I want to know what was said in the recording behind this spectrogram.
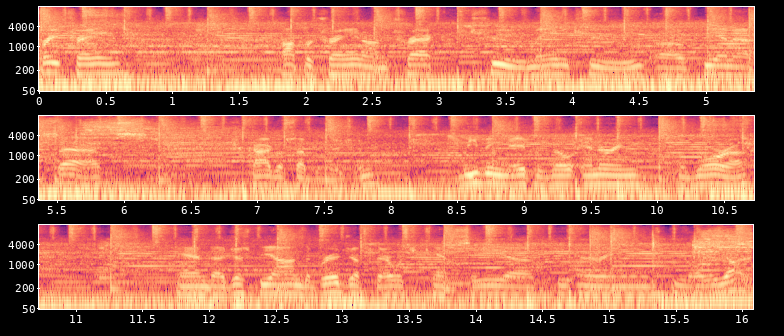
freight train, hopper train on track 2, main 2 of BNSF's Chicago subdivision, leaving Naperville, entering Aurora, and uh, just beyond the bridge up there, which you can't see, uh, be entering Eola Yard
